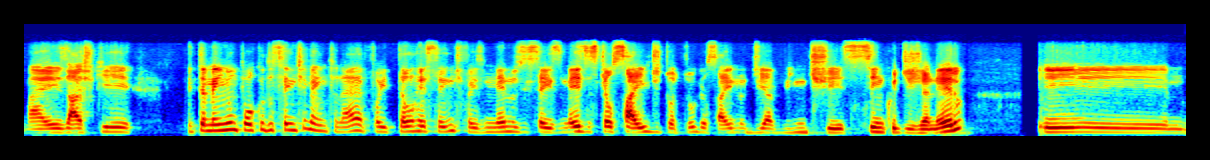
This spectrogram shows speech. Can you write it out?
Mas acho que e também um pouco do sentimento, né? Foi tão recente, fez menos de seis meses que eu saí de Tortuga, eu saí no dia 25 de janeiro e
